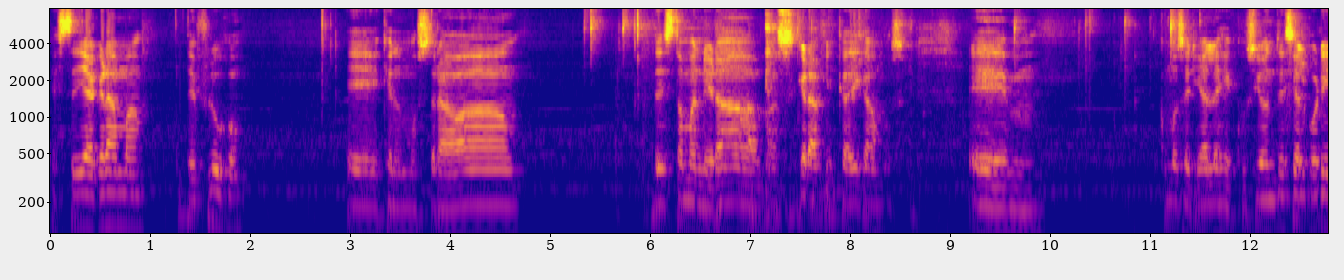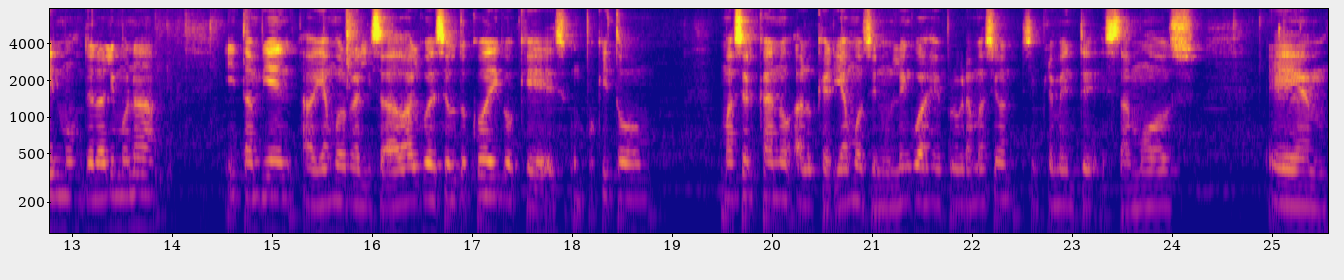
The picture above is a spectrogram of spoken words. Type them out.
este diagrama de flujo eh, que nos mostraba de esta manera más gráfica, digamos, cómo sería la ejecución de ese algoritmo de la limonada. Y también habíamos realizado algo de pseudocódigo que es un poquito más cercano a lo que haríamos en un lenguaje de programación. Simplemente estamos em,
